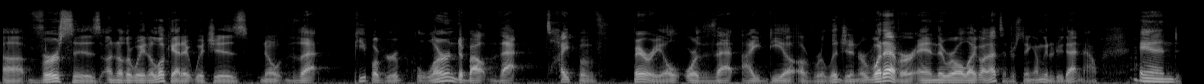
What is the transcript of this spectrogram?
uh, versus another way to look at it, which is no that people group learned about that type of burial or that idea of religion or whatever, and they were all like, "Oh, that's interesting. I'm going to do that now," and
